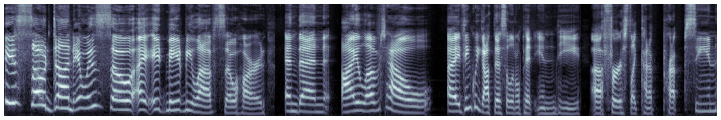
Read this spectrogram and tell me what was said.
He's so done. It was so, I, it made me laugh so hard. And then I loved how, I think we got this a little bit in the uh, first, like, kind of prep scene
